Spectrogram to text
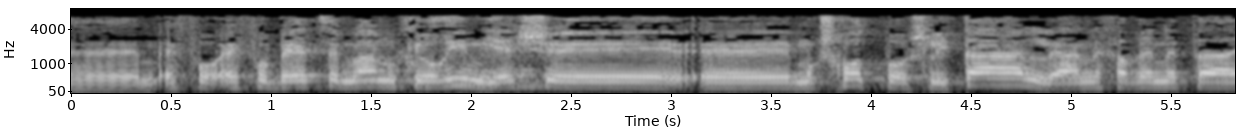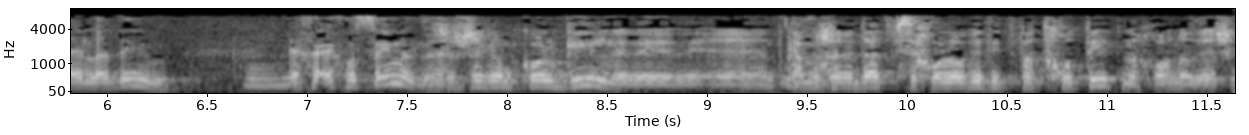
אה, איפה, איפה בעצם לנו כהורים יש אה, מושכות פה שליטה לאן לכוון את הילדים? Mm-hmm. איך, איך עושים את זה? אני חושב שגם כל גיל, עד כמה נכון. שאני יודעת פסיכולוגית התפתחותית, נכון? אז יש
